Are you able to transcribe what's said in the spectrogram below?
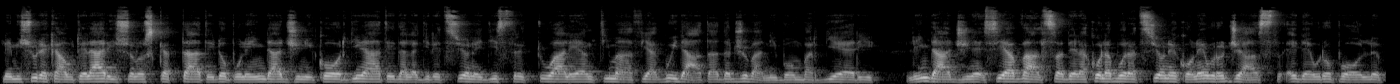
Le misure cautelari sono scattate dopo le indagini coordinate dalla direzione distrettuale antimafia guidata da Giovanni Bombardieri. L'indagine si è avvalsa della collaborazione con Eurojust ed Europol,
